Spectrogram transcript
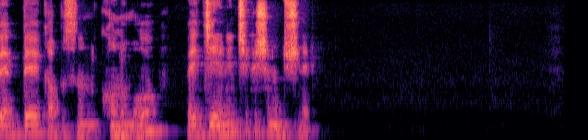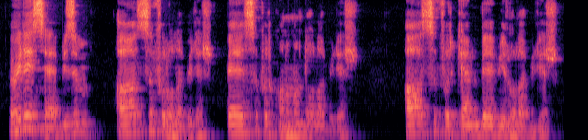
ve B kapısının konumu ve C'nin çıkışını düşünelim. Öyleyse bizim A 0 olabilir, B 0 konumunda olabilir, A 0 iken B 1 olabilir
